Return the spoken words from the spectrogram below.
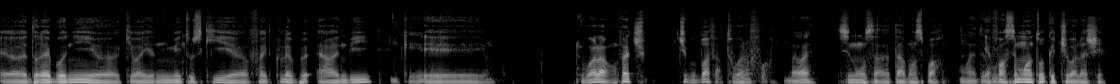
Euh, Dre Bonny euh, qui va animer tout ce qui est Fight Club R&B. Et voilà, en fait, tu, tu peux pas faire tout à la fois. Bah ouais. Sinon, ça t'avance pas. ouais Il y a ouf. forcément un truc que tu vas lâcher.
